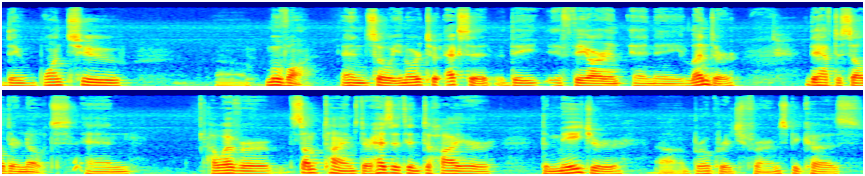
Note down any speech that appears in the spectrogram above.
they want to uh, move on. And so, in order to exit, they if they are in, in a lender, they have to sell their notes. And however, sometimes they're hesitant to hire the major uh, brokerage firms because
